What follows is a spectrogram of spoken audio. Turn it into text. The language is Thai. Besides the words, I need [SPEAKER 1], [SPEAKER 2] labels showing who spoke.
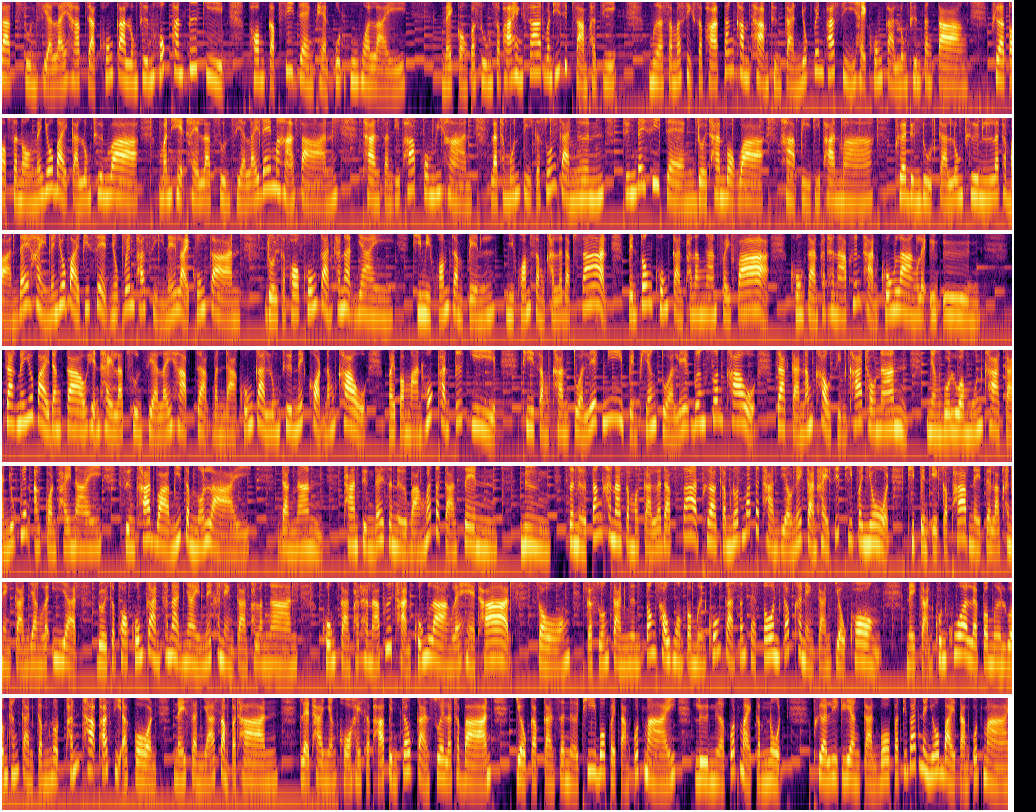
[SPEAKER 1] ลัดสูญเสียไลายฮับจากโครงการลงทุน 6,000 ตื้อกีบ พร้อมกับซี่แจงแผนอุดหูหัวไหล ในกล่องประชุมสภาแห่งชาติวันที่ 13พฤศจิก เมื่อสมาชิกสภาตั้งคำถามถึงการยกเว้นภาษีให้โครงการลงทุนต่างๆ เพื่อตอบสนองนโยบายการลงทุนว่า มันเหตุให้รัฐสูญเสียรายได้มหาศาลท่านสันติภาพพรมวิหาร รัฐมนตรีกระทรวงการเงิน จึงได้ชี้แจง โดยท่านบอกว่า 5 ปีที่ผ่านมา เพื่อดึงดูดการลงทุนรัฐบาลได้ให้นโยบายพิเศษยกเว้นภาษีในหลายโครงการ โดยเฉพาะโครงการขนาดใหญ่ ที่มีความจำเป็น มีความสำคัญระดับชาติเป็นต้นโครงการพลังงานไฟฟ้า โครงการพัฒนาพื้นฐานโครงลางและอื่นๆ จากนโยบายดังกล่าวเห็นไฮรัฐสูญเสียไร้หับจากบรรดาโครงการลงทุนในขอดน้ำเข้า ไปประมาณ 6,000 ตื้อกีบ ที่สำคัญตัวเลขนี้เป็นเพียงตัวเลขเบื้องส่วนเข้า จากการน้ำเข้าสินค้าเท่านั้น ยังบรวมมูลค่าการยกเว้นอากรภายใน ซึ่งคาดว่ามีจำนวนหลาย ดังนั้น ท่านจึงได้เสนอบางมาตรการเซ็น 1. เสนอตั้งคณะกรรมการระดับชาติเพื่อกำหนดมาตรฐานเดียวในการให้สิทธิประโยชน์ ที่เป็นเอกภาพในแต่ละแขนงการอย่างละเอียด โดยเฉพาะโครงการขนาดใหญ่ในแขนงการพลังงาน โครงการพัฒนาพืชฐานโค้งลางและแห่ธาตุ 2. กระทรวงการเงินต้องเข้าห่วมประเมินโครงการตั้งแต่ต้นกับแขนงการเกี่ยวข้อง ในการค้นคว้าและประเมินรวมทั้งการกำหนดพันธะภาษีอากร ในสัญญาสัมปทาน และทายังขอให้สภาเป็นเจ้าการช่วยรัฐบาล เกี่ยวกับการเสนอที่โบไปตามกฎหมาย หรือเหนือกฎหมายกำหนด เพื่อหลีกเลี่ยงการโบปฏิบัตินโยบายตามกฎหมาย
